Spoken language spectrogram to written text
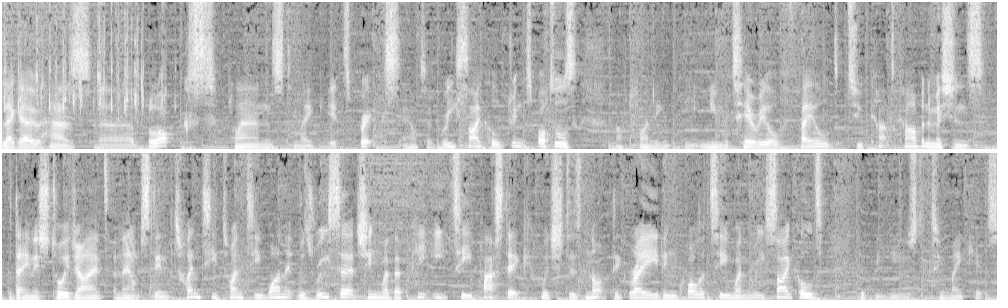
Lego has uh, blocks plans to make its bricks out of recycled drinks bottles after finding the new material failed to cut carbon emissions. The Danish toy giant announced in 2021 it was researching whether PET plastic, which does not degrade in quality when recycled, could be used to make its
